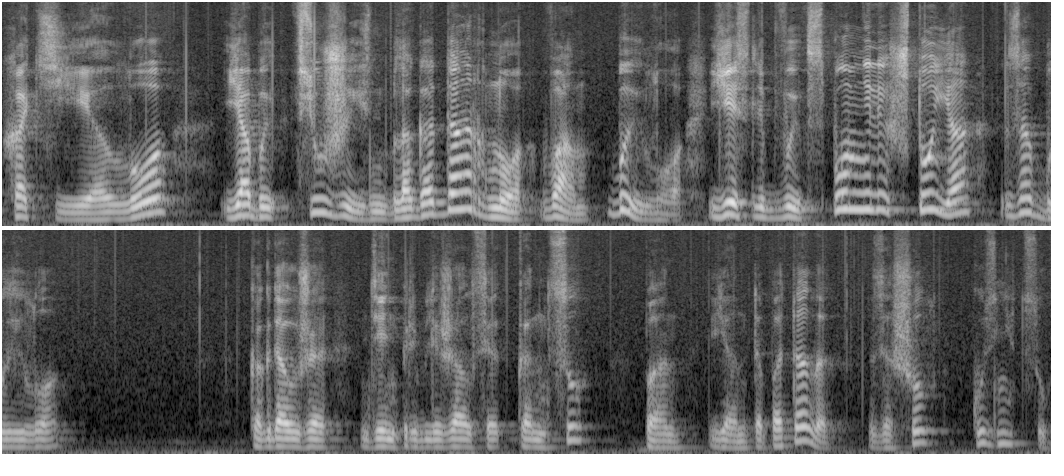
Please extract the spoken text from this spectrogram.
хотело, я бы всю жизнь благодарно вам было, если бы вы вспомнили, что я забыло. Когда уже день приближался к концу, пан Ян Топотало зашел к кузнецу.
